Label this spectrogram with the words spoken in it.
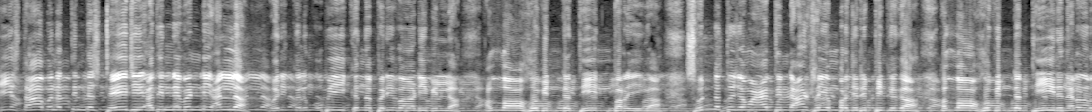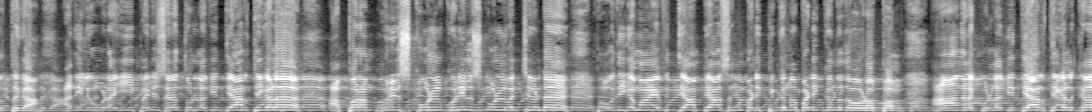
ഈ സ്ഥാപനത്തിന്റെ സ്റ്റേജ് അതിന് വേണ്ടി അല്ല. ഒരിക്കലും ഉപയോഗിക്കുന്ന പരിപാടിയുമില്ല അള്ളാഹുവിന്റെ ദീൻ പറയുക സുന്നത്ത് ജമാഅത്തിന്റെ ആശയം പ്രചരിപ്പിക്കുക അള്ളാഹുവിന്റെ തീര് നിലനിർത്തുക. അതിലൂടെ ഈ പരിസരത്തുള്ള വിദ്യാർത്ഥികൾ അപ്പുറം കുരിൽ സ്കൂൾ കുരിൽ സ്കൂൾ വെച്ചിട്ട് ഭൗതികമായ വിദ്യാഭ്യാസം പഠിപ്പിക്കുന്ന പഠിക്കുന്നതോടൊപ്പം ആ നിലക്കുള്ള വിദ്യാർത്ഥികൾക്ക്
